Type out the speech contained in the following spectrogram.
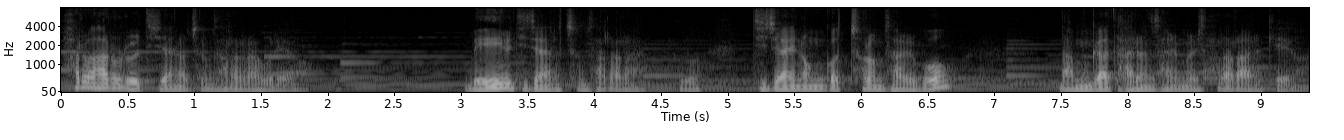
하루하루를 디자이너처럼 살아라 그래요. 매일 디자이너처럼 살아라. 그리고 디자이너인 것처럼 살고 남과 다른 삶을 살아라 이렇게 해요.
